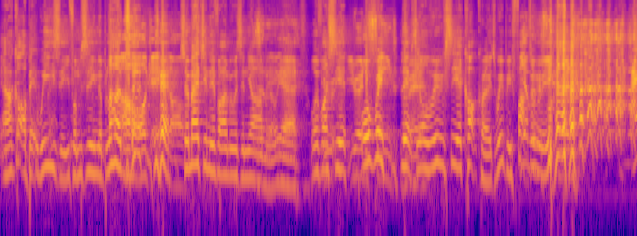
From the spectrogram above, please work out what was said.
and I got a bit wheezy from seeing the blood. Oh, okay. yeah. Oh. So imagine if I was in the Is it- army, yeah. yeah. Or if I see it, or if we, faint, right? or we see a cockroach, we'd be fucked, Yeah, but wouldn't we we? fucked already. I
